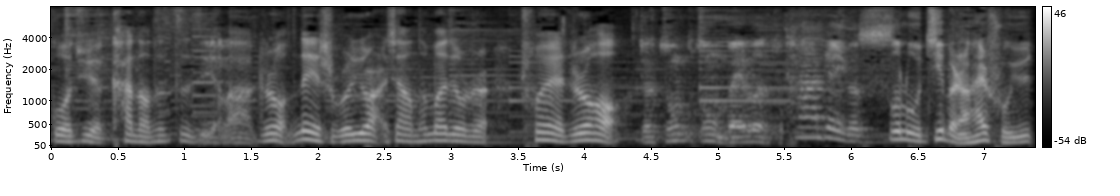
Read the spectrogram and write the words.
过去看到她自己了之后，那是不是有点像他妈就是穿越之后就总总悖论？他这个思路基本上还属于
